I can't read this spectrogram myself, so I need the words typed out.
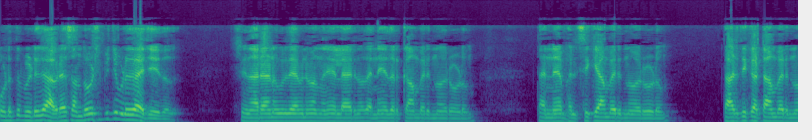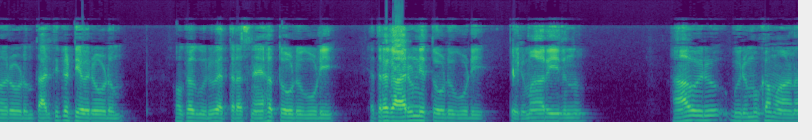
കൊടുത്ത് വിടുക അവരെ സന്തോഷിപ്പിച്ച് വിടുക ചെയ്തത്. ശ്രീനാരായണ ഗുരുദേവനും അങ്ങനെയല്ലായിരുന്നു. തന്നെ എതിർക്കാൻ വരുന്നവരോടും തന്നെ ഭത്സിക്കാൻ വരുന്നവരോടും താഴ്ത്തിക്കെട്ടാൻ വരുന്നവരോടും താഴ്ത്തിക്കെട്ടിയവരോടും ഒക്കെ ഗുരു എത്ര സ്നേഹത്തോടുകൂടി എത്ര കാരുണ്യത്തോടുകൂടി പെരുമാറിയിരുന്നു. ആ ഒരു ഗുരുമുഖമാണ്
